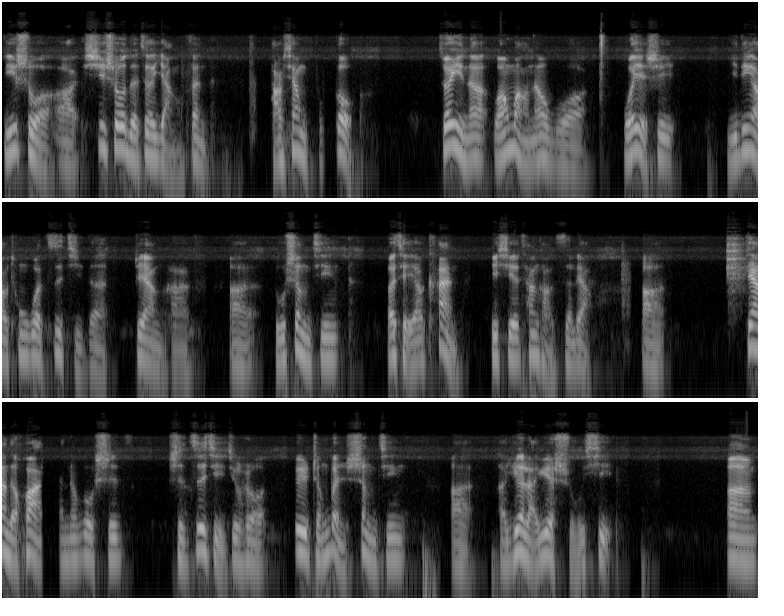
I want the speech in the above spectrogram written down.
你所啊吸收的这个养分好像不够，所以呢，往往呢，我我也是一定要通过自己的这样啊啊读圣经，而且要看一些参考资料啊，这样的话才能够使使自己就是说对整本圣经啊啊越来越熟悉，嗯，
